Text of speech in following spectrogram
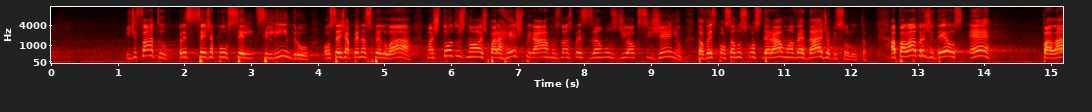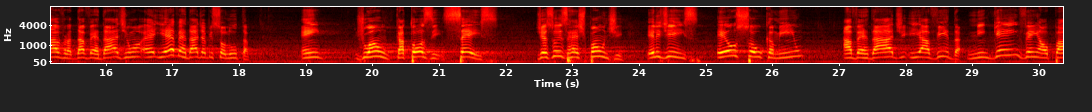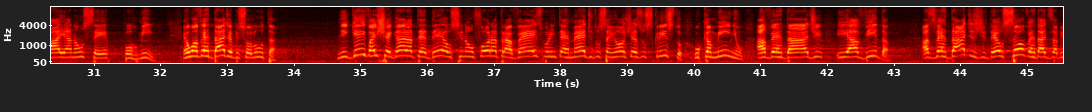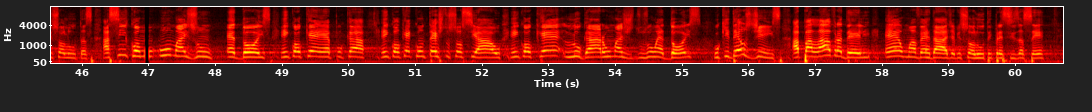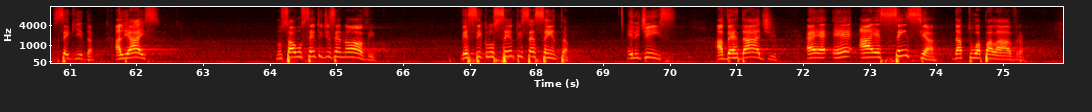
E de fato, seja por cilindro ou seja apenas pelo ar, mas todos nós, para respirarmos, nós precisamos de oxigênio. Talvez possamos considerar uma verdade absoluta. A palavra de Deus é palavra da verdade é, e é verdade absoluta. Em João 14, 6, Jesus responde, ele diz: Eu sou o caminho, a verdade e a vida. Ninguém vem ao Pai a não ser por mim. É uma verdade absoluta. Ninguém vai chegar até Deus se não for através, por intermédio do Senhor Jesus Cristo, o caminho, a verdade e a vida. As verdades de Deus são verdades absolutas, assim como um mais um é dois, em qualquer época, em qualquer contexto social, em qualquer lugar, um mais um é dois. O que Deus diz, a palavra dele é uma verdade absoluta e precisa ser seguida. Aliás, no Salmo 119, versículo 160, ele diz: A verdade é, é a essência da tua palavra,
